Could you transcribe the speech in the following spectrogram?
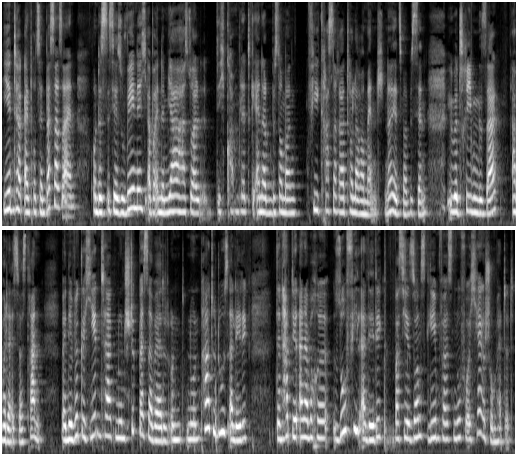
jeden Tag ein Prozent besser sein. Und das ist ja so wenig, aber in einem Jahr hast du halt dich komplett geändert und bist nochmal ein viel krasserer, tollerer Mensch. Ne? Jetzt mal ein bisschen übertrieben gesagt. Aber da ist was dran. Wenn ihr wirklich jeden Tag nur ein Stück besser werdet und nur ein paar To-Dos erledigt, dann habt ihr in einer Woche so viel erledigt, was ihr sonst gegebenenfalls nur vor euch hergeschoben hättet.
